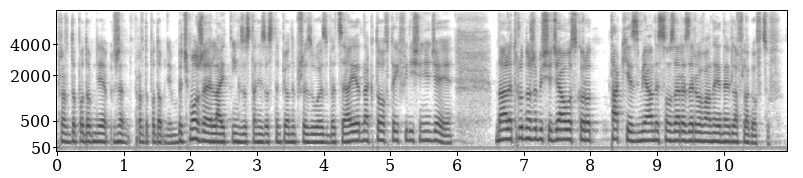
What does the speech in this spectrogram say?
prawdopodobnie, że prawdopodobnie, być może Lightning zostanie zastąpiony przez USB-C, a jednak to w tej chwili się nie dzieje. No ale trudno, żeby się działo, skoro takie zmiany są zarezerwowane jednak dla flagowców.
